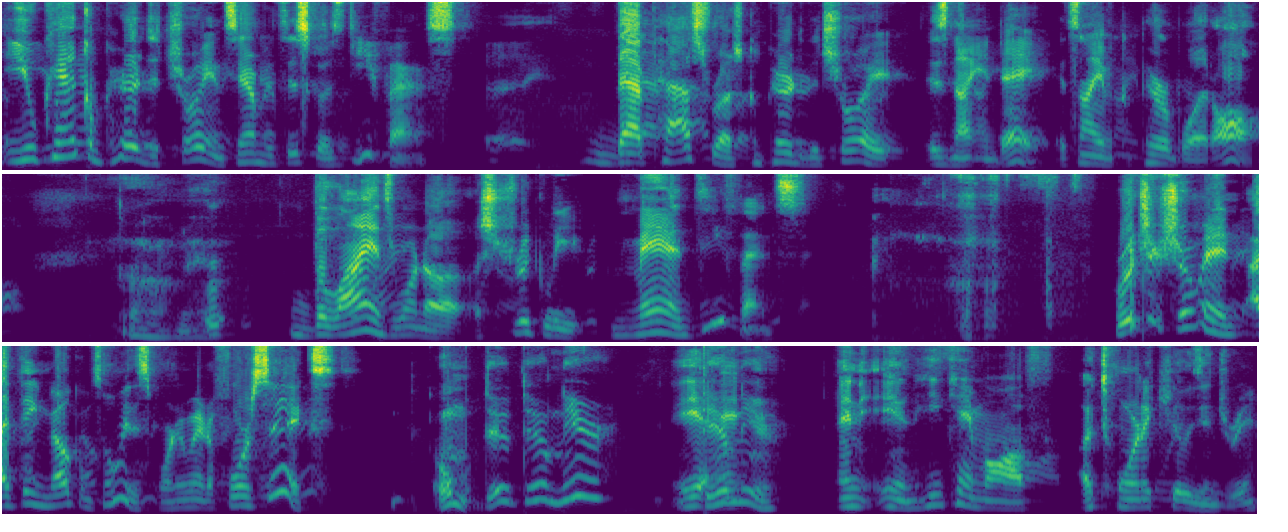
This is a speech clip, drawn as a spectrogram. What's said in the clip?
You can't compare Detroit and San Francisco's defense. That pass rush compared to Detroit is night and day. It's not even comparable at all Oh man. the Lions run a, a strictly man defense. Richard Sherman, I think Malcolm told me this morning, ran a four six. Oh, damn, damn near, Yeah, damn and, near. and and he came off a torn Achilles injury.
